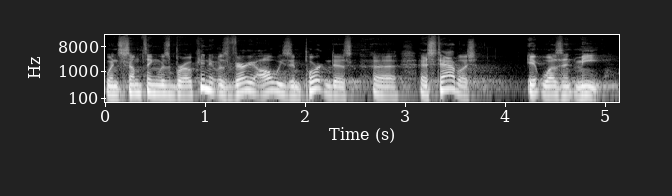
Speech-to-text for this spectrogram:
when something was broken, it was very always important to uh, establish it wasn't me.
